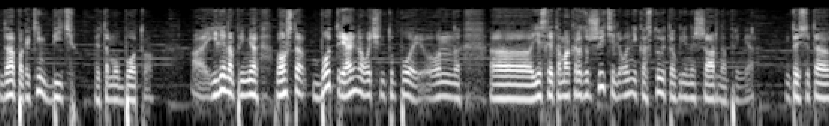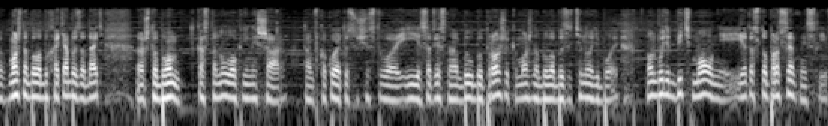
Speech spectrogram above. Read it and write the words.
да, по каким бить этому боту. А, или, например, потому что бот реально очень тупой. Он, э, если это маг-разрушитель, он не кастует огненный шар, например. Ну, то есть это можно было бы хотя бы задать, э, чтобы он кастанул огненный шар там в какое-то существо, и, соответственно, был бы прожиг, и можно было бы затянуть бой. Он будет бить молнией, и это стопроцентный слив.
